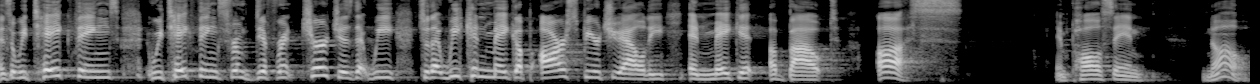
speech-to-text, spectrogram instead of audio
And so we take things, we take things from different churches that we so that we can make up our spirituality and make it about us. And Paul's saying, no.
